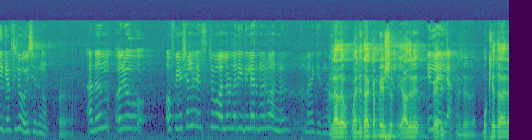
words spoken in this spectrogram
ഡീറ്റെയിൽസ് ചോദിച്ചിരുന്നു. അതും ഒരു ഒഫീഷ്യൽ ലിസ്റ്റ് പോലുള്ള രീതിയിലായിരുന്നു അവർ വന്നത് അല്ലാതെ വനിതാ കമ്മീഷൻ യാതൊരു മുഖ്യധാര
